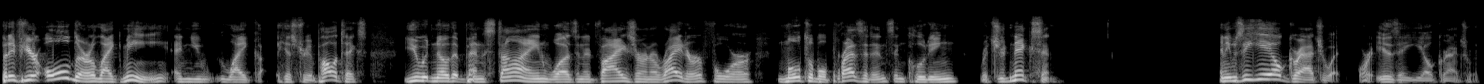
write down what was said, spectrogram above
But if you're older like me and you like history and politics, you would know that Ben Stein was an advisor and a writer for multiple presidents, including Richard Nixon. And he was a Yale graduate or is a Yale graduate.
